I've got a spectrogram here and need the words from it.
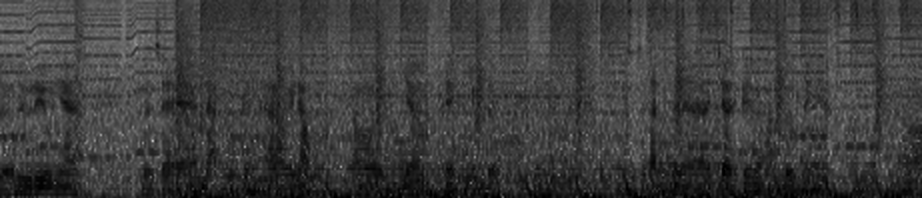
lửa riêu riêu nha. Mình sẽ đặt một cái thao inox rồi nhôm thép gì cũng được. Mình sẽ đánh lên trên cái bề mặt nước này nha. Đó.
